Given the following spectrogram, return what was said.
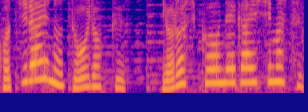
こちらへの登録、よろしくお願いします。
